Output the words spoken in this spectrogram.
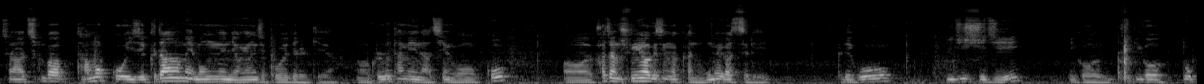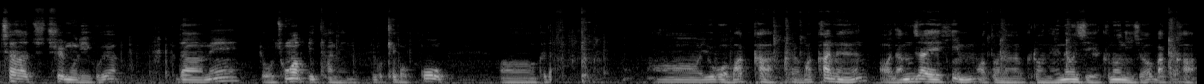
자 아침밥 다 먹고 이제 그 다음에 먹는 영양제 보여드릴게요. 어, 글루타민 아침에 먹었고 어, 가장 중요하게 생각하는 오메가 3 그리고 EGCG 이거 이거 녹차 추출물이고요. 그 다음에 요 종합 비타민 이렇게 먹고 어 그다음 어 요거 마카. 마카는 어, 남자의 힘 어떤 그런 에너지의 근원이죠 마카.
